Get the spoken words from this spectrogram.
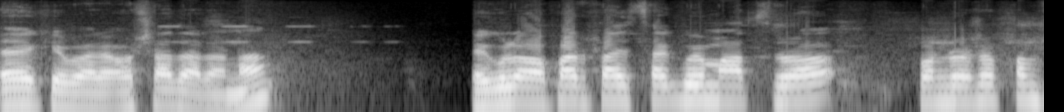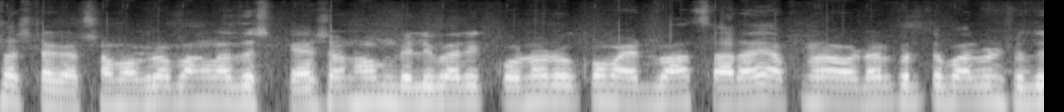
একেবারে অসাধারণ না এগুলো অফার প্রাইস থাকবে মাত্র পনেরোশো পঞ্চাশ টাকা। সমগ্র Bangladesh cash on home delivery কোনো রকম অ্যাডভান্স ছাড়াই আপনারা অর্ডার করতে পারবেন। শুধু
